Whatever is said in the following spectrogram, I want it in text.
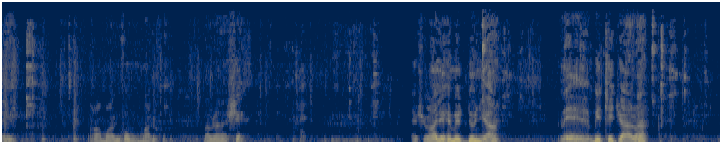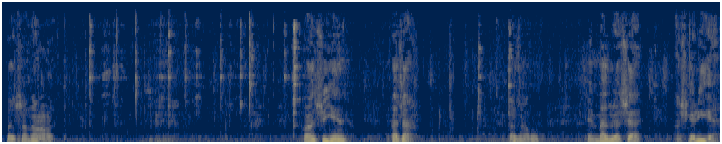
إيه. أعمالكم ومالكم مولانا الشيخ. إشغالهم الدنيا آه، بالتجارة بالصناعة فرنسيين فتح فتحوا المدرسة عسكرية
